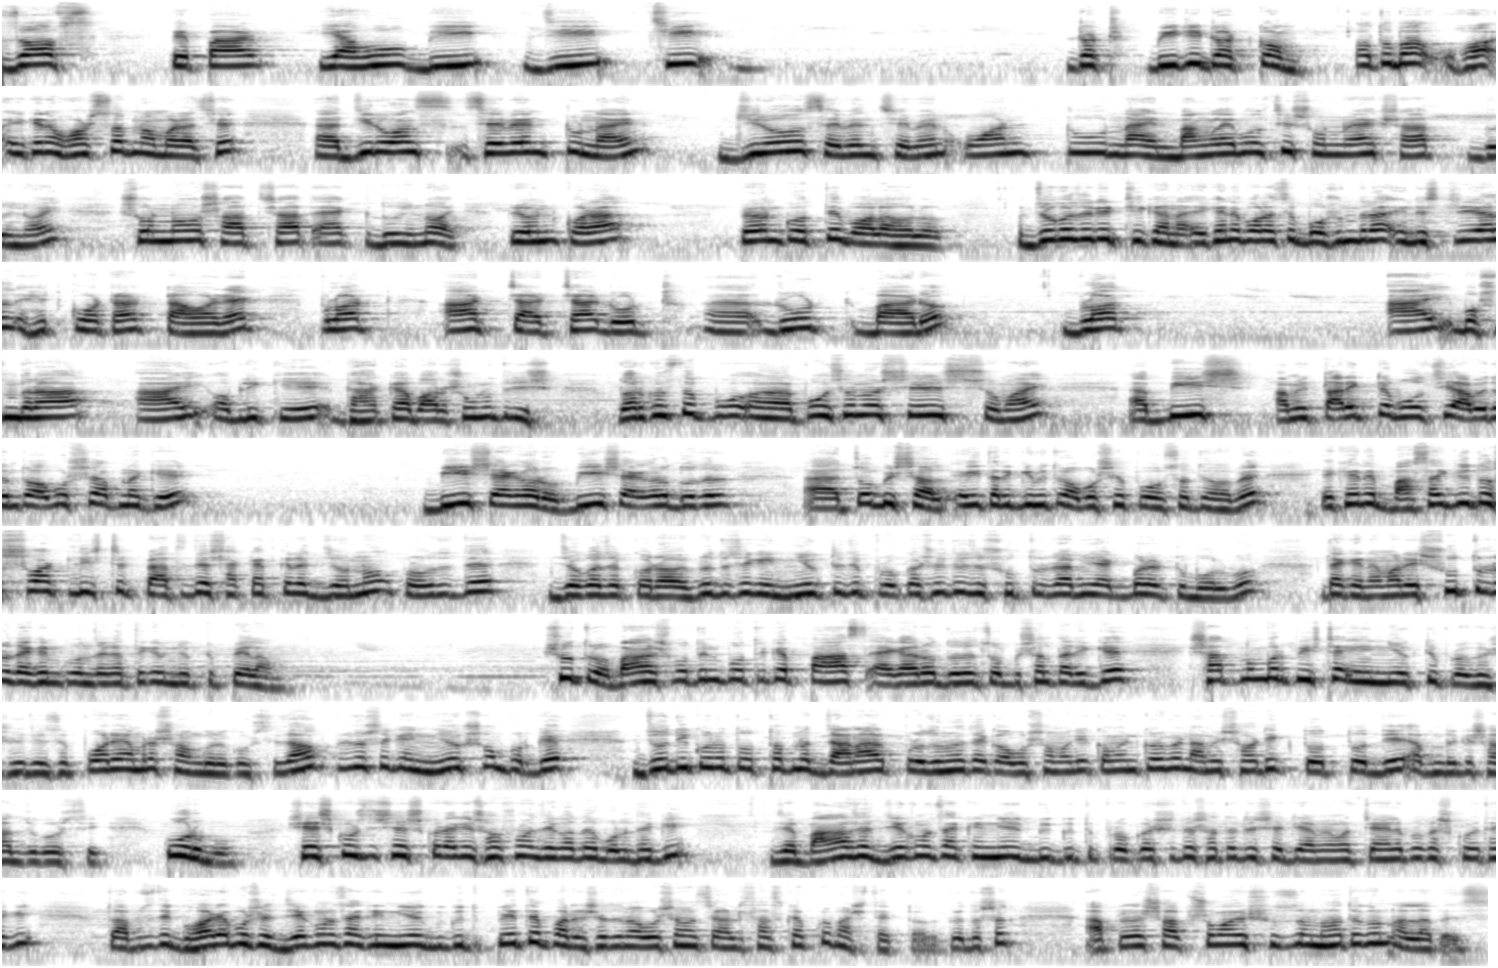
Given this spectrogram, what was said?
jobs paper, Yahoo B G C dot BD dot com অথবা এখানে হোয়াটসঅ্যাপ নাম্বার আছে zero one seven two nine zero seven seven one two nine. বাংলায় বলছি শূন্য এক সাত দুই নয়, শূন্য সাত সাত এক দুই নয়। প্রেরণ করা, প্রেরণ করতে বলা হলো। যোগাযোগের ঠিকানা, এখানে বলা আছে বসুন্ধরা ইন্ডাস্ট্রিয়াল হেডকোয়ার্টার, টাওয়ার এক, প্লট আট চার চার রোড রোড বারো, block I, Bashundhara I oblique A Dhaka বারোশো উনত্রিশ। দরখাস্ত পৌঁছানোর শেষ সময় বিশ। আমি তারিখটা বলছি, আবেদনটা অবশ্যই আপনাকে বিশ এগারো বিশ এগারো দু হাজার চব্বিশ সাল, এই তারিখের ভিতরে অবশ্যই পৌঁছাতে হবে। এখানে বাসাইকৃত শর্ট লিস্টেড প্রার্থীদের সাক্ষাৎকারের জন্য প্রভৃতিতে যোগাযোগ করা হবে। প্রতি এই নিয়োগটি যে প্রকাশিত যে সূত্রটা আমি একবার একটু বলব। দেখেন, আমার এই সূত্রটা দেখেন কোন জায়গা থেকে নিয়োগটা পেলাম। সূত্র বাংলাদেশ প্রতিদিন পত্রিকা পাঁচ এগারো দু হাজার চব্বিশ সাল তারিখে সাত নম্বর পৃষ্ঠা এই নিয়োগটি প্রকাশিত হয়েছে পরে আমরা সংগ্রহ করছি। যাই হোক প্রিয় দর্শক, এই নিয়োগ সম্পর্কে যদি কোনো তথ্য আপনার জানার প্রয়োজন হয়ে থাকে অবশ্যই আমাকে কমেন্ট করবেন। আমি সঠিক তথ্য দিয়ে আপনাদেরকে সাহায্য করছি করব। শেষ করছি শেষ করে আগে সবসময় যে কথা বলে থাকি যে বাংলাদেশের যে কোনো চাকরি নিয়োগ বিজ্ঞপ্তি প্রকাশিতের সাথে সাথে সেটি আমি আমার চ্যানেলে প্রকাশ করে থাকি। তো আপনি যদি ঘরে বসে যে কোনো চাকরি নিয়োগ বিজ্ঞপ্তি পেতে পারেন সেজন্য অবশ্যই আমার চ্যানেলটি সাবস্ক্রাইব করে পাশে থাকতে হবে। প্রিয় দর্শক আপনারা সবসময় সুস্থ ভালো থাকুন আল্লাহ হাফেজ।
